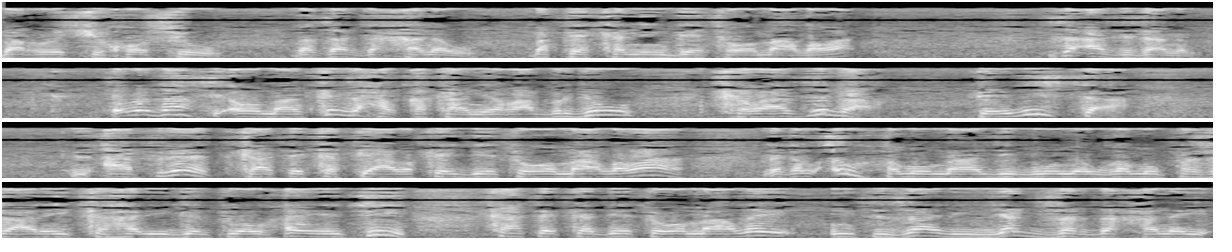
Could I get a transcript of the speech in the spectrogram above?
بە ڕوێکی خۆش و بە زەردەخەنە و بە پێکەنین بێتەوە ماڵەوە زە ئازیزانم ئێمە باسی ئەوەمان کرد لە حەڵقەکانی ڕابردوو کەوازبە پێویستە ئافرەت کاتێک کە پیاوەکەی دێتەوە ماڵەوە لەگەڵ ئەو هەموو مادی بوونە و غەم و پەژارەی کە هەری گرتووە و هەیەی کاتێک کە دێتەوە ماڵەی ئینتزاری یەک زەردەخەنەی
